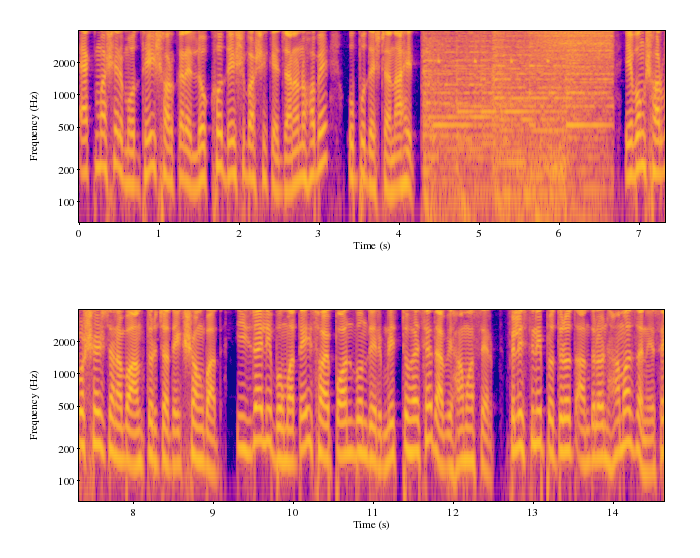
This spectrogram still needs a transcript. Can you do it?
এক মাসের মধ্যেই সরকারের লক্ষ্য দেশবাসীকে জানানো হবে উপদেষ্টা নাহিদ। এবং সর্বশেষ জানাব আন্তর্জাতিক সংবাদ। ইসরায়েলি বোমাতেই ছয় পণবন্দির মৃত্যু হয়েছে দাবি হামাসের। ফিলিস্তিনি প্রতিরোধ আন্দোলন হামাস জানিয়েছে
